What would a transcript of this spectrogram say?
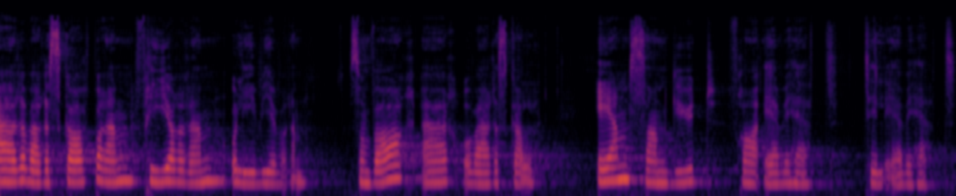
Ære være Skaperen, Frigjøreren og Livgiveren, som var, er og være skal, én sann Gud fra evighet til evighet.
